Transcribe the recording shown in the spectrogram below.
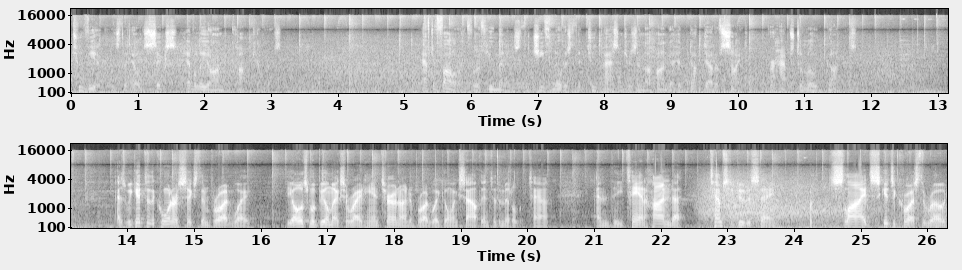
two vehicles that held six heavily armed cop killers. After following for a few minutes, the chief noticed that two passengers in the Honda had ducked out of sight, perhaps to load guns. As we get to the corner of 6th and Broadway, the Oldsmobile makes a right-hand turn onto Broadway going south into the middle of town. And the tan Honda attempts to do the same, but slides, skids across the road.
